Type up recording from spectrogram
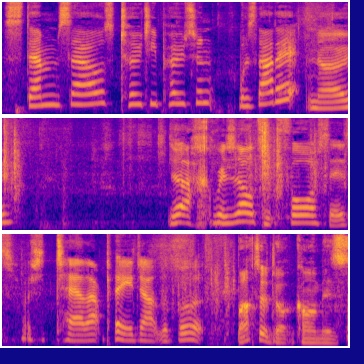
Stem cells, totipotent? Was that it? No. Ugh, resultant forces. I should tear that page out of the book. Butter.com is,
